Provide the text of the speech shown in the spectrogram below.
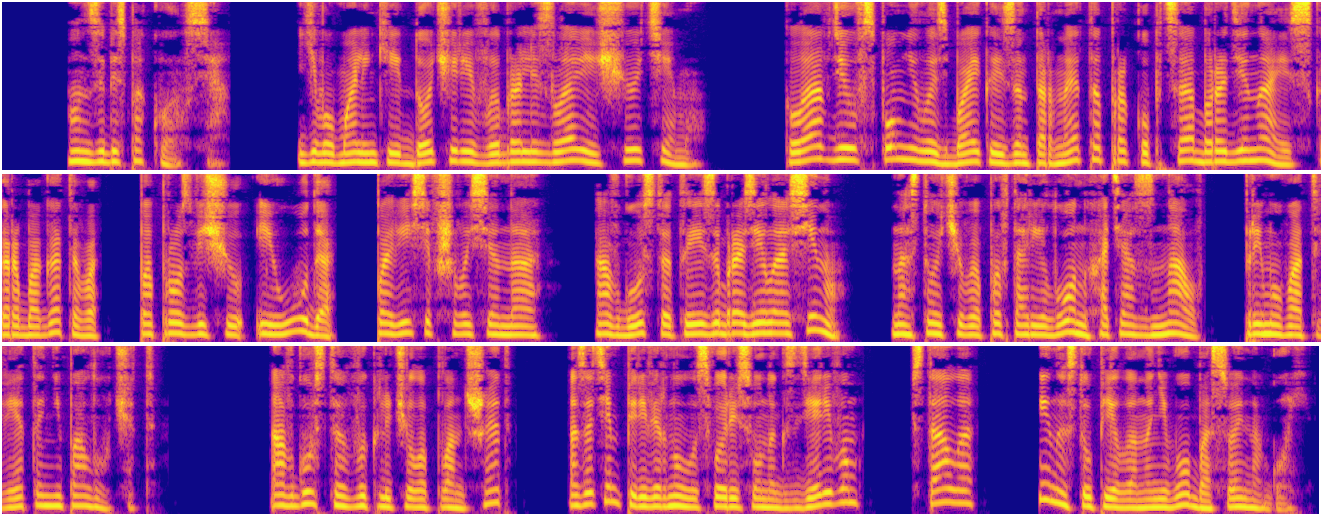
Он забеспокоился его маленькие дочери выбрали зловещую тему. Клавдию вспомнилась байка из интернета про купца Бородина из Скоробогатого по прозвищу Иуда, повесившегося на «Августа, ты изобразила осину?» Настойчиво повторил он, хотя знал, прямого ответа не получит. Августа выключила планшет, а затем перевернула свой рисунок с деревом, встала и наступила на него босой ногой.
